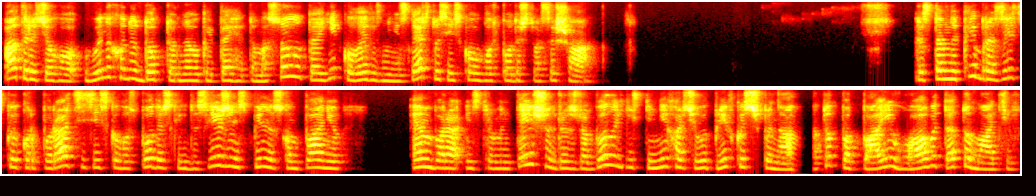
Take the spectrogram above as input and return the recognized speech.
Автори цього винаходу – доктор науки Пегі Томасоло та її колеги з Міністерства сільського господарства США. Представники бразильської корпорації сільськогосподарських досліджень спільно з компанією Embora Instrumentation розробили їстівні харчові плівки з шпинату, папаї, гуави та томатів,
